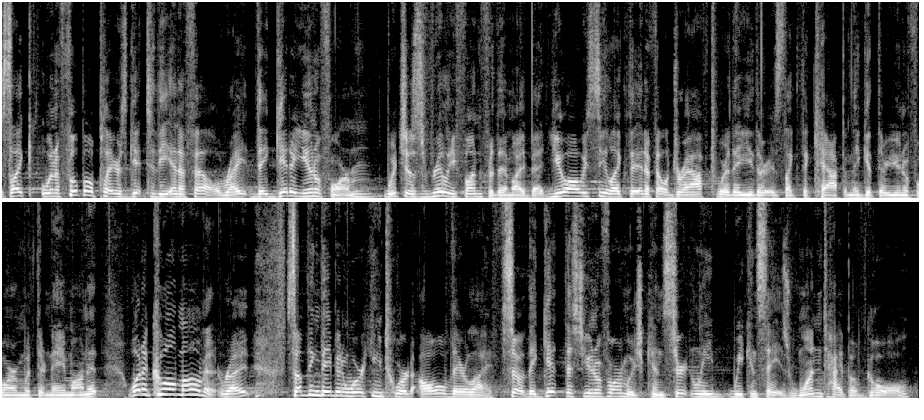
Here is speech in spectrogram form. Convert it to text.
It's like when a football players get to the NFL, right? They get a uniform, which is really fun for them, I bet. You always see like the NFL draft where they either, it's like the cap and they get their uniform with their name on it. What a cool moment, right? Something they've been working toward all their life. So they get this uniform, which can certainly, we can say, is one type of goal.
